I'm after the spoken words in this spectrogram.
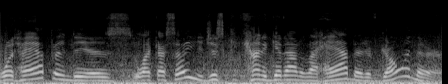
what happened is, like I say, you just kind of get out of the habit of going there.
